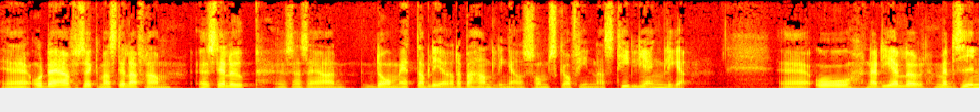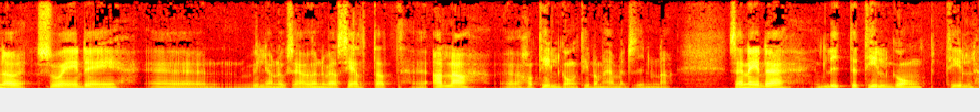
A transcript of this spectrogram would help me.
Eh, och där försöker man ställa, fram, eh, ställa upp eh, så att säga, de etablerade behandlingar som ska finnas tillgängliga. Och när det gäller mediciner så är det, vill jag nog säga, universellt att alla har tillgång till de här medicinerna. Sen är det lite tillgång till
